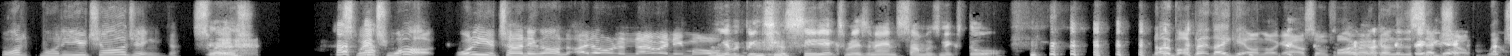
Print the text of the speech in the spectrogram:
What? What are you charging? Switch. Switch. What? What are you turning on? I don't want to know anymore. Have you ever been to a CX when there's an Ann Summers next door? No, but I bet they get on like a house on fire. Right, going to the sex Yeah. shop. Which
